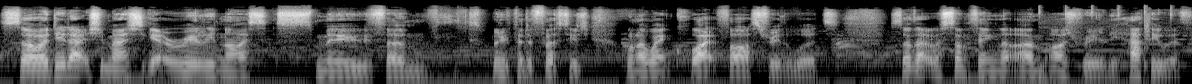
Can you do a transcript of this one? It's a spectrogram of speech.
So I did actually manage to get a really nice smooth um, smooth bit of footage when I went quite fast through the woods. So that was something that um, I was really happy with.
